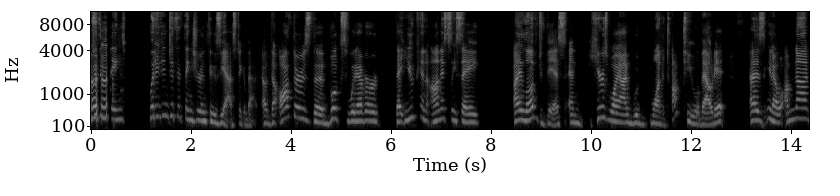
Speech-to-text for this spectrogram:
into the things put it into the things you're enthusiastic about uh, the authors the books whatever that you can honestly say i loved this and here's why i would want to talk to you about it as you know i'm not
